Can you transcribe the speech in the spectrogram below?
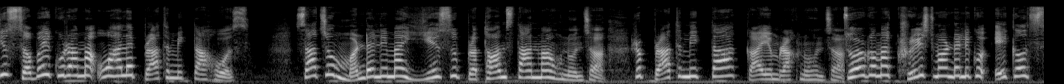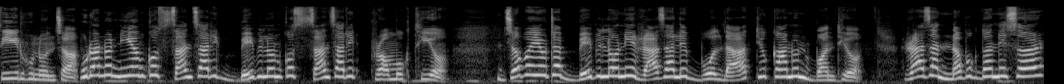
यो सबै कुरामा उहाँलाई प्राथमिकता होस्। साँचो मण्डलीमा येसु प्रथम स्थानमा हुनुहुन्छ र प्राथमिकता कायम राख्नुहुन्छ। स्वर्गमा ख्रिस्ट मण्डलीको एकल शिर हुनुहुन्छ। पुरानो नियमको सांसारिक बेबिलोनको सांसारिक प्रमुख थियो। जब एउटा बेबिलोनी राजाले बोल्दा त्यो कानुन बन्थ्यो। राजा नबुकदनेश्वर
